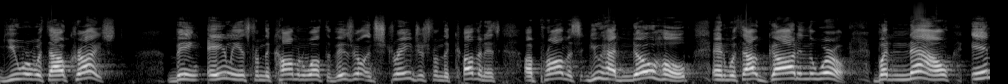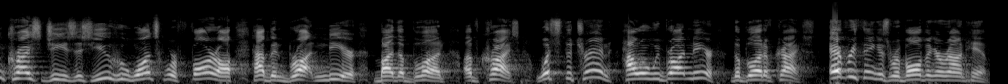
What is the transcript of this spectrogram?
you were without Christ being aliens from the commonwealth of Israel and strangers from the covenants of promise. You had no hope and without God in the world. But now, in Christ Jesus, you who once were far off have been brought near by the blood of Christ. What's the trend? How are we brought near? The blood of Christ. Everything is revolving around Him.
